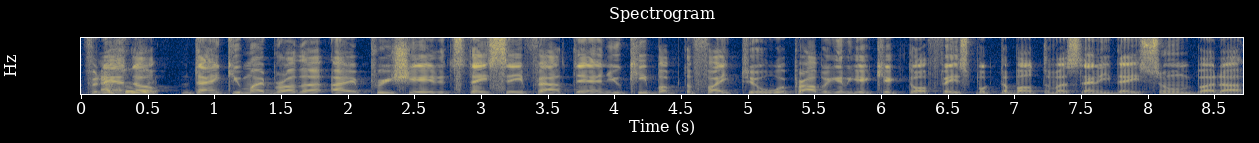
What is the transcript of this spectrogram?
Fernando, Absolutely. thank you, my brother. I appreciate it. Stay safe out there, and you keep up the fight too. We're probably going to get kicked off Facebook, the both of us, any day soon, but uh,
